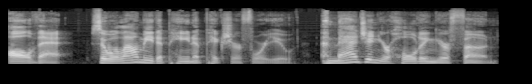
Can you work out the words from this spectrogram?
all that. So allow me to paint a picture for you. Imagine you're holding your phone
